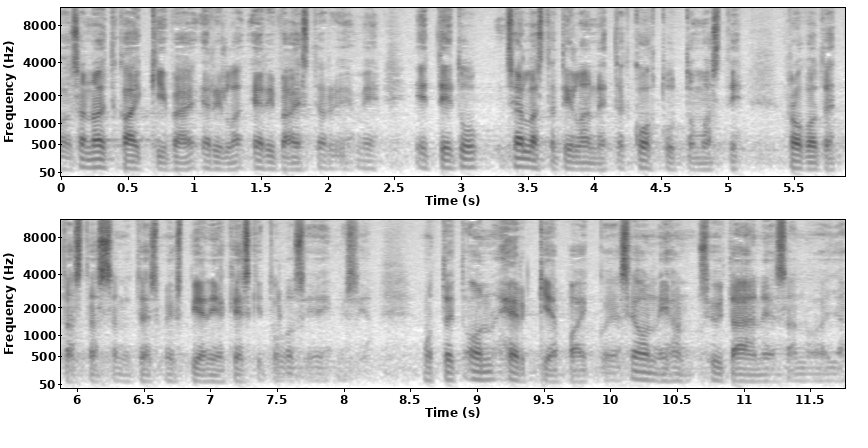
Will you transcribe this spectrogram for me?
voi sanoa, että kaikki eri, eri väestöryhmiä. Ettei tule sellaista tilannetta, että kohtuuttomasti rokotettaisiin tässä nyt esimerkiksi pieniä ja keskituloisia ihmisiä. Mutta että on herkkiä paikkoja, se on ihan syytä ääneen sanoa. Ja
